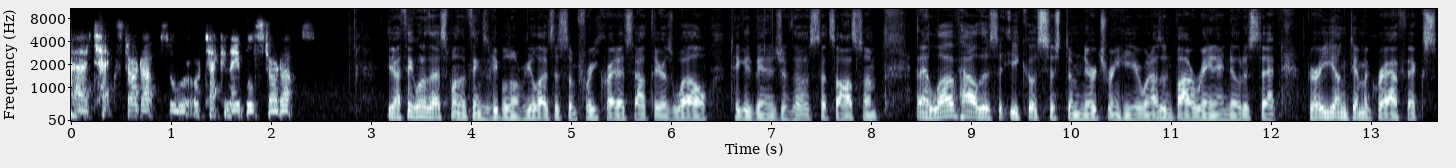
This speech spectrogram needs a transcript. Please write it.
uh, tech startups or, or tech-enabled startups. You know, I think one of that's one of the things that people don't realize. There's some free credits out there as well. Take advantage of those. That's awesome. And I love how this ecosystem nurturing here. When I was in Bahrain, I noticed that very young demographics,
